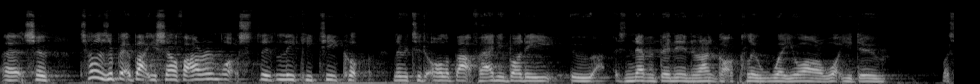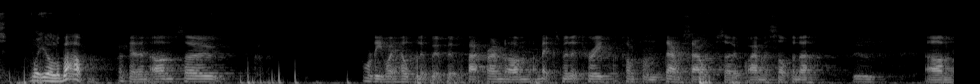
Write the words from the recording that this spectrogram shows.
Uh, so, tell us a bit about yourself, Aaron. What's the Leaky Teacup Limited all about for anybody who has never been in and hasn't got a clue where you are or what you do? What's what you're all about? Okay then. Um, so probably might help a little bit, bit of a background. Um, I'm ex-military. I come from down south, so I am a southerner who um,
